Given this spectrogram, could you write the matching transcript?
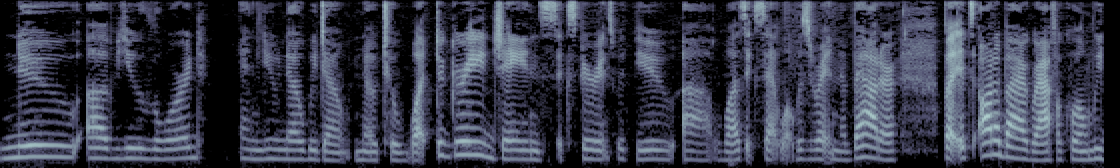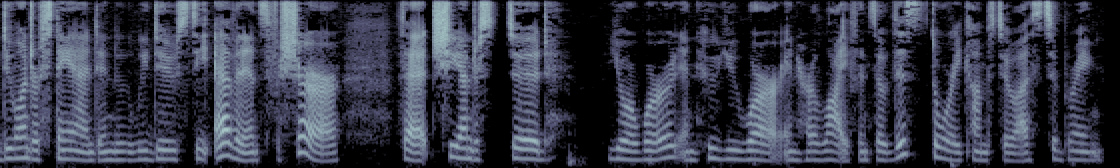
knew of you, Lord, and you know we don't know to what degree Jane's experience with you uh, was, except what was written about her. But it's autobiographical, and we do understand and we do see evidence for sure that she understood your word and who you were in her life. And so this story comes to us to bring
